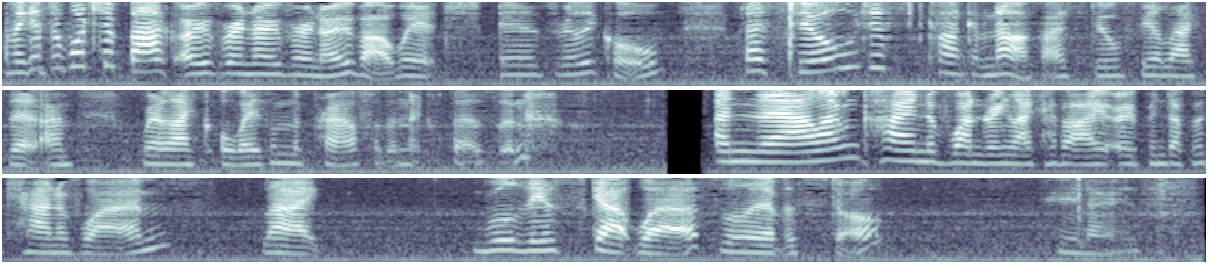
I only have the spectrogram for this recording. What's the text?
and we get to watch it back over and over and over, which is really cool. But I still just can't get enough. I still feel like that I'm we're like always on the prowl for the next person. and now I'm kind of wondering like have I opened up a can of worms? Like will this get worse? Will it ever stop? Who knows?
